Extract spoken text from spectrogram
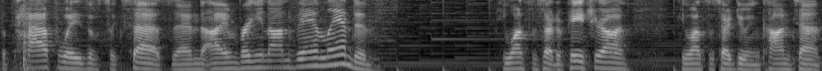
the pathways of success. And I'm bringing on Van Landon. He wants to start a Patreon. He wants to start doing content.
